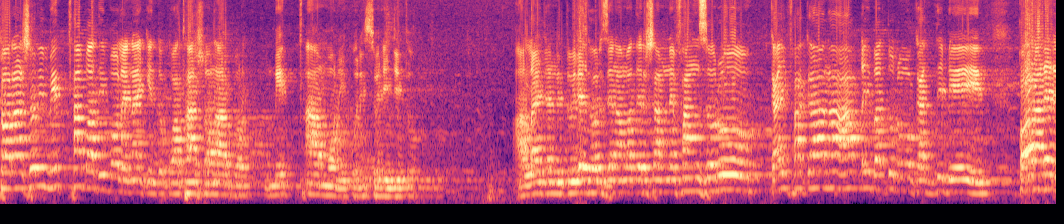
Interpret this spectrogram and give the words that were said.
সরাসরি মিথ্যাবাদী বলে না কিন্তু কথা শোনার পর মিথ্যা মনে করে চলে যেত। আল্লাহ জানি তুলে ধরছেন আমাদের সামনে, ফানসরু কাইফা কানা আকিবাতুল মুকাদ্দিবিন। কোরআনের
